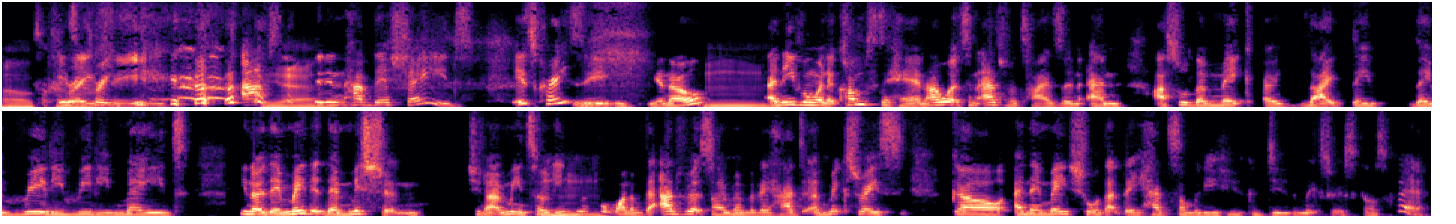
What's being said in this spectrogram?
oh It's crazy. crazy. Absolutely Yeah. didn't have their shades. It's crazy, you know? Mm. and even when it comes to hair and i worked in advertising and i saw them make a like they they really really made you know they made it their mission do you know what i mean so even Mhm. for one of the adverts i remember they had a mixed race girl and they made sure that they had somebody who could do the mixed race girl's hair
